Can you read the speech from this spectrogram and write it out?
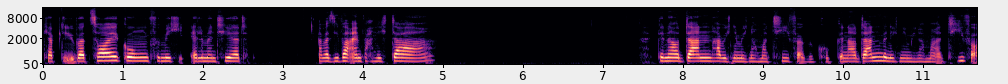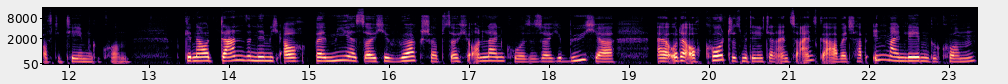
ich habe die Überzeugung für mich elementiert, aber sie war einfach nicht da. Genau dann habe ich nämlich noch mal tiefer geguckt. Genau dann bin ich nämlich noch mal tiefer auf die Themen gekommen. Genau dann sind nämlich auch bei mir solche Workshops, solche Online-Kurse, solche Bücher, äh, oder auch Coaches, mit denen ich dann eins zu eins gearbeitet habe, in mein Leben gekommen,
